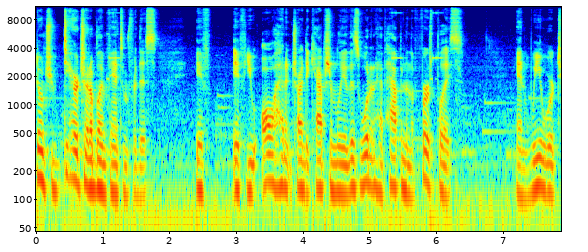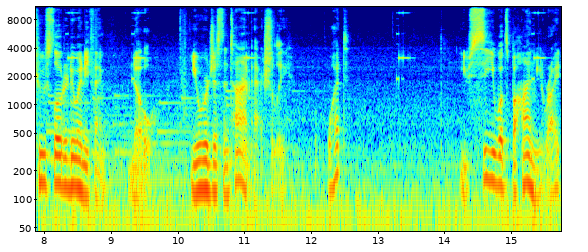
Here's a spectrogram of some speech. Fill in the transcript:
Don't you dare try to blame Phantom for this. If if you all hadn't tried to capture Melia, this wouldn't have happened in the first place. And we were too slow to do anything. No. You were just in time, actually. What? You see what's behind me, right?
